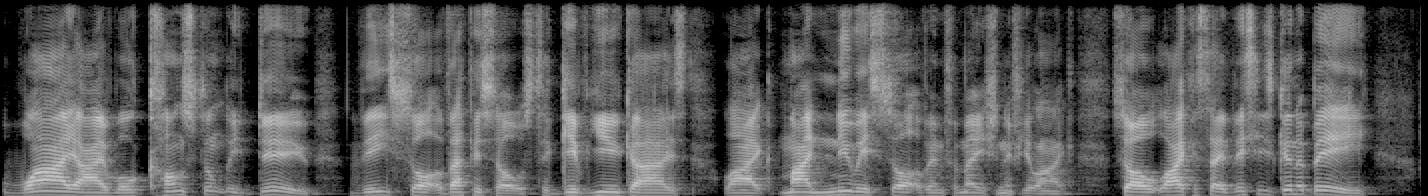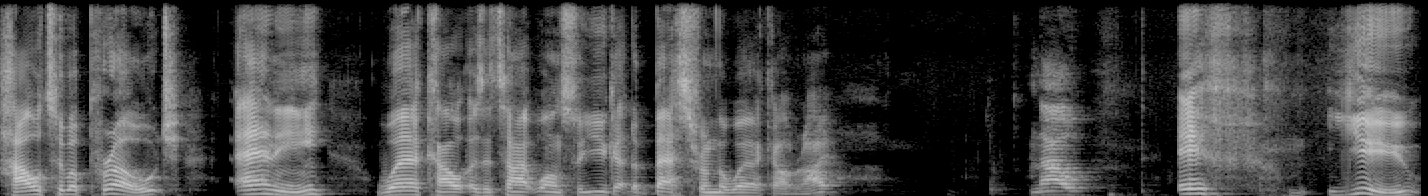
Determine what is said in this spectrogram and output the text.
why I will constantly do these sort of episodes to give you guys like my newest sort of information, if you like. So, like I say, this is going to be how to approach any workout as a type 1 so you get the best from the workout, right? Now, if you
